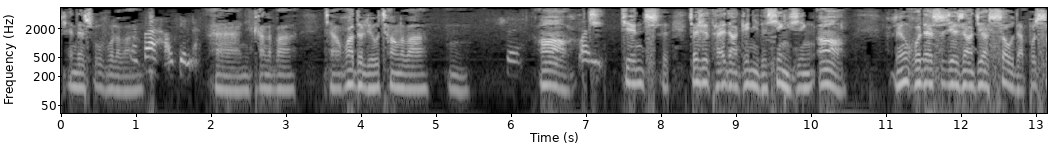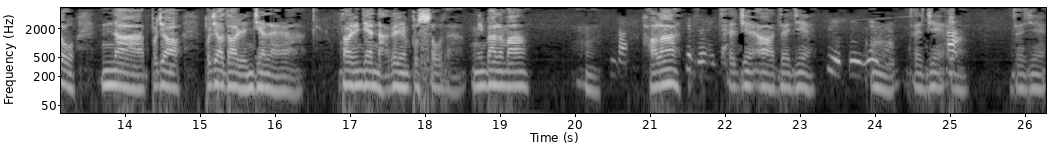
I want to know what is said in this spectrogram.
是现在舒服了吧？讲话好点了，啊，你看了吧？讲话都流畅了吧？嗯，是啊我，坚持，这是台长给你的信心啊。人活在世界上就要瘦的，不瘦那不叫不叫到人间来啊！到人间哪个人不瘦的？明白了吗？嗯。好了，谢谢台长，再见啊，再见，嗯。，再见啊，再见。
